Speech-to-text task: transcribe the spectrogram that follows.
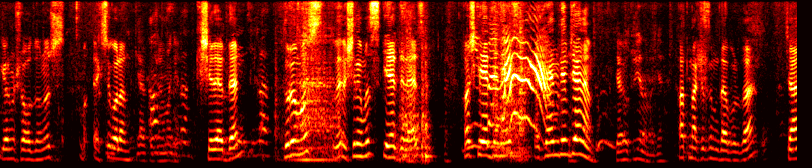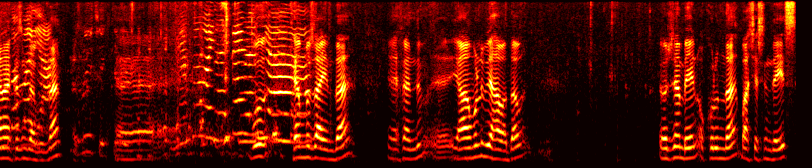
görmüş olduğunuz eksik olan kişilerden durumuz ve ışığımız geldiler. Hoş geldiniz. Efendim canım. Gel otur yanıma gel. Fatma kızım da burada. Canan kızım da burada. Ee, bu Temmuz ayında efendim e, yağmurlu bir havada Özlem Bey'in okulunda bahçesindeyiz.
